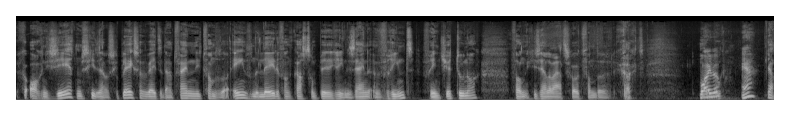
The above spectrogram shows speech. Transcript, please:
georganiseerd, misschien zelfs gepleegd zijn. We weten daar het fijne niet van. Door een van de leden van Castrum Peregrine zijn een vriend, vriendje toen nog... van Giselle Waterschoot van der Gracht. Mooi, boek. Ja? Ja.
